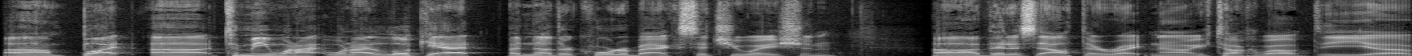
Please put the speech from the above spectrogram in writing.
Um, but uh, to me, when I when I look at another quarterback situation uh, that is out there right now, you talk about the uh,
